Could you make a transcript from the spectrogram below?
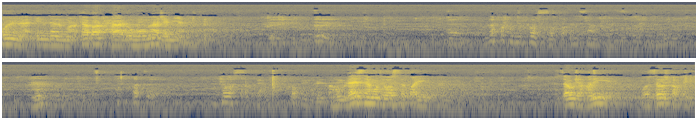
قلنا إن المعتبر حالهما جميعا. متوسط متوسط يعني. هم ليس متوسطين. الزوجة غنية والزوج فقير.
